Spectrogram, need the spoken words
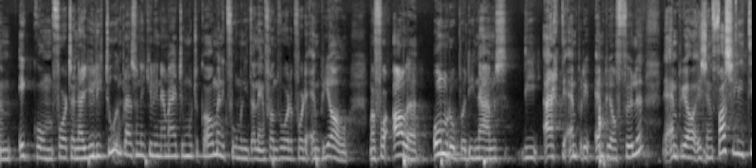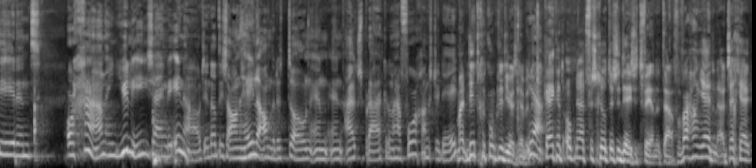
um, Ik kom voortaan naar jullie toe in plaats van dat jullie naar mij toe moeten komen. En ik voel me niet alleen verantwoordelijk voor de NPO, maar voor alle omroepen die namens die eigenlijk de NPO vullen. De NPO is een faciliterend orgaan en jullie zijn de inhoud. En dat is al een hele andere toon en, en uitspraak dan haar voorgangster deed. Maar dit geconcludeerd hebben. Ja. Kijkend ook naar het verschil tussen deze twee aan de tafel. Waar hang jij dan uit? Zeg jij,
